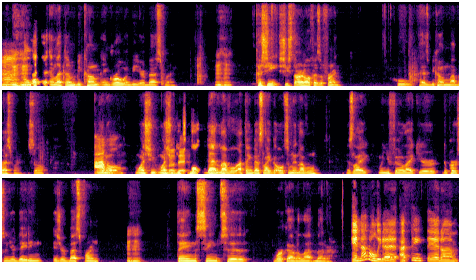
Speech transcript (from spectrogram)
Mm-hmm. And, let them, and, let them, become and grow and be your best friend. Mm-hmm. Cause she she started off as a friend who has become my best friend. So I know, will. Once you once you get that. to that, that level, I think that's like the ultimate level. It's like when you feel like you're the person you're dating is your best friend. Mm-hmm. Things seem to work out a lot better. And not only that, I think that um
